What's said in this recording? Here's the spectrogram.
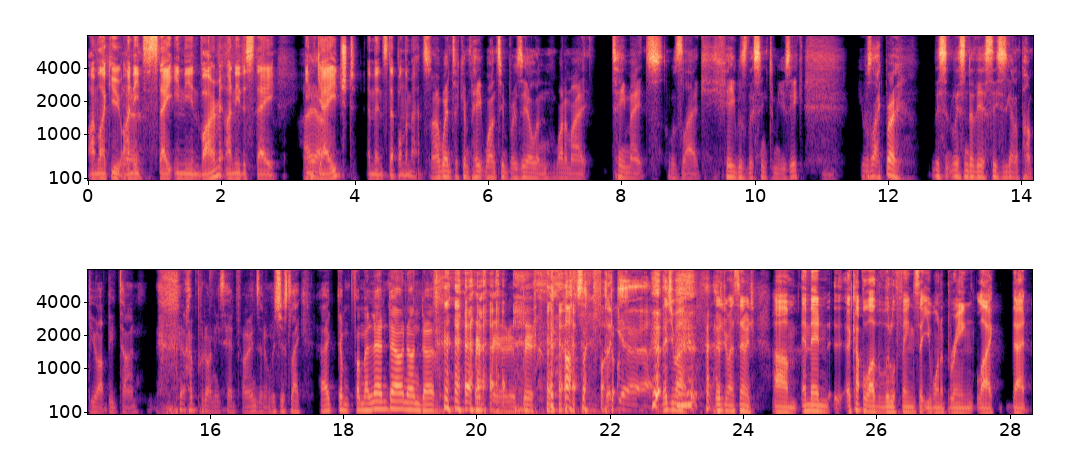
I'm like you. I need to stay in the environment. I need to stay I, uh, engaged and then step on the mats. I went to compete once in Brazil, and one of my teammates was like, he was listening to music. Mm. He was like, "Bro, listen, listen to this. This is going to pump you up big time." I put on his headphones, and it was just like, "I come from a land down under." I was like, "Fuck Like, yeah, Vegemite, Vegemite sandwich. Um, and then a couple other little things that you want to bring, like that.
